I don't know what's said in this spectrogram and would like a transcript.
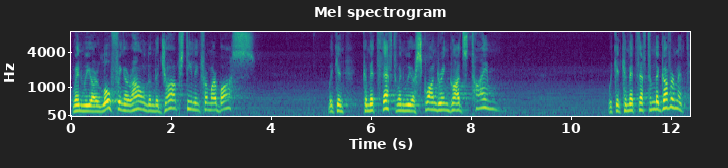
when we are loafing around on the job, stealing from our boss. We can commit theft when we are squandering God's time. We can commit theft from the government,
